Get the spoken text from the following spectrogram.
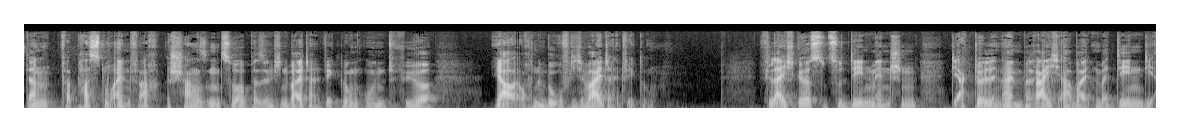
dann verpasst du einfach Chancen zur persönlichen Weiterentwicklung und für ja auch eine berufliche Weiterentwicklung. Vielleicht gehörst du zu den Menschen, die aktuell in einem Bereich arbeiten, bei denen die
